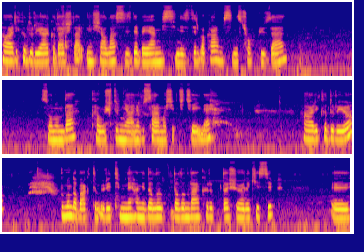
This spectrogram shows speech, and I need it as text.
Harika duruyor arkadaşlar. İnşallah siz de beğenmişsinizdir. Bakar mısınız? Çok güzel. Sonunda kavuştum yani bu sarmaşık çiçeğine. Harika duruyor. Bunun da baktım üretimine hani dalı, dalından kırıp da şöyle kesip e,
